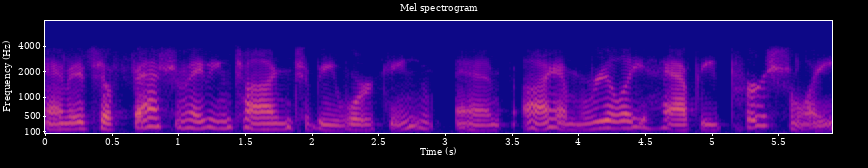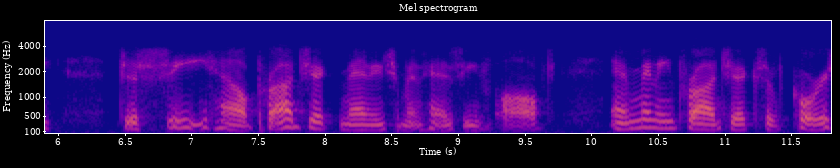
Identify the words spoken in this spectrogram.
And it's a fascinating time to be working, and I am really happy personally to see how project management has evolved. And many projects, of course,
